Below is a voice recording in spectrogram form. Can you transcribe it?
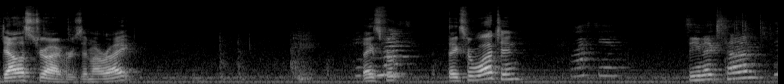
Dallas drivers, am I right? Thanks for thanks for watching. See you next time. See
